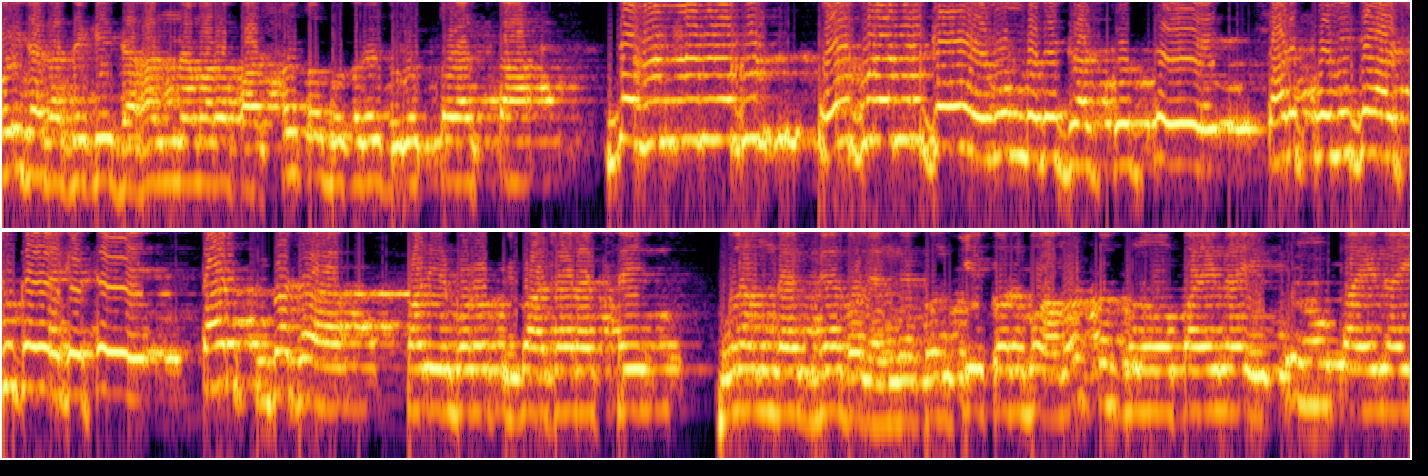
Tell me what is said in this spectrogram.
ওই জায়গা থেকে জাহান নামারও পাঁচশত বছরের দূরত্ব রাস্তা। এখন কি করব? আমার তো কোনো উপায় নাই, কোনো উপায় নাই।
